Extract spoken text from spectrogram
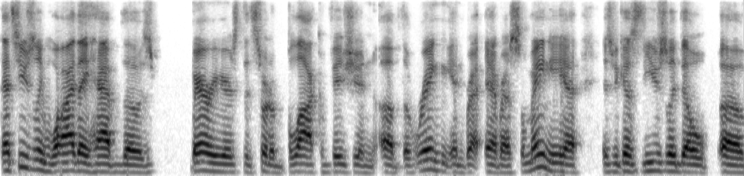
that's usually why they have those barriers that sort of block vision of the ring in at WrestleMania is because usually they'll uh,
